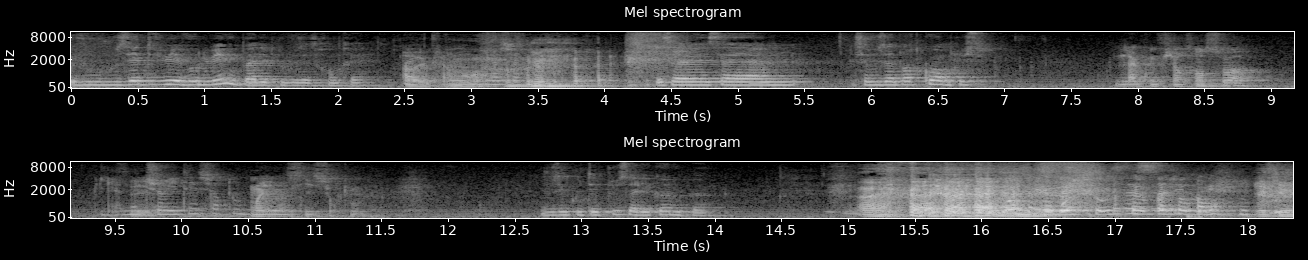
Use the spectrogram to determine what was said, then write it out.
Vous vous êtes vu évoluer ou pas depuis que vous êtes rentré? Ah ouais, clairement. Bien sûr. Et ça, ça, ça vous apporte quoi en plus? De la confiance en soi. De la C'est- maturité surtout. Oui, aussi, surtout. Vous écoutez plus à l'école ou pas? Ça, ça dépend. Et c'est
